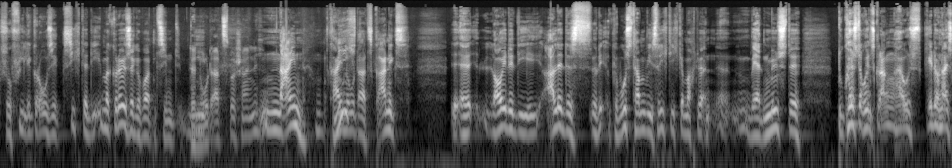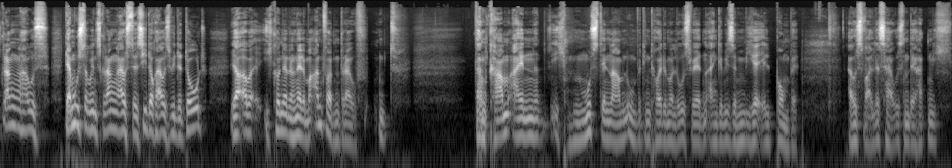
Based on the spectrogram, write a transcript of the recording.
so viele große Gesichter, die immer größer geworden sind. Der Notarzt wahrscheinlich? Nein, kein nicht? Notarzt, gar nichts. äh, Leute, die alle das gewusst haben, wie es richtig gemacht werden, äh, werden müsste. Du gehörst doch ins Krankenhaus, geh doch ins Krankenhaus, der muss doch ins Krankenhaus, der sieht doch aus wie der Tod. Ja, aber ich konnte ja doch nicht einmal antworten drauf. Und dann kam ein, ich muss den Namen unbedingt heute mal loswerden, ein gewisser Michael Pompe aus Waldeshausen, der hat mich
